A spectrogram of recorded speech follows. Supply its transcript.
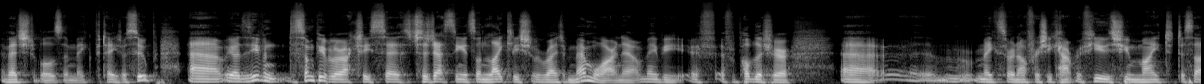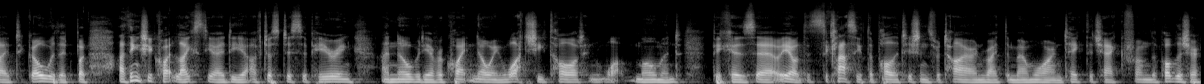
vegetables and make potato soup." Uh, you know, there's even some people are actually say, suggesting it's unlikely she'll write a memoir now. Maybe if if a publisher uh, makes her an offer she can't refuse, she might decide to go with it. But I think she quite likes the idea of just disappearing and nobody ever quite knowing what she thought in what moment. Because uh, you know it's the classic: the politicians retire and write the memoir and take the check from the publisher.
